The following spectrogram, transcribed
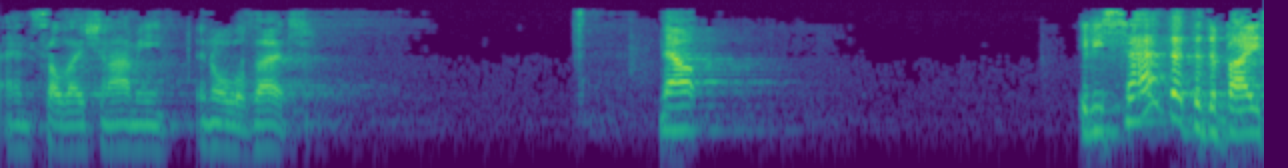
and Salvation Army and all of that. Now, it is sad that the debate,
